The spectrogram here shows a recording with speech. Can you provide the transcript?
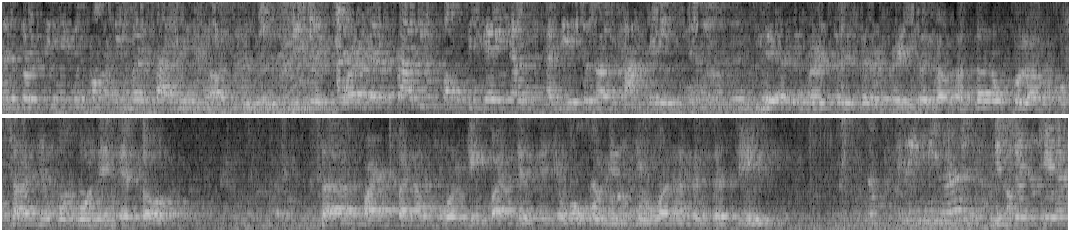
130 million pang anibersaryo nyo? Mr. Chair, Anibersaryo pang bigay ng additional package. Hindi anniversary celebration, ma'am. Ang tanong ko lang kung saan niyo kukunin ito sa part ba ng working budget ninyo kukunin yung 138? That's criminal. Mr. Chair,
